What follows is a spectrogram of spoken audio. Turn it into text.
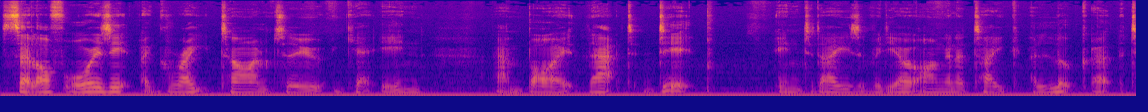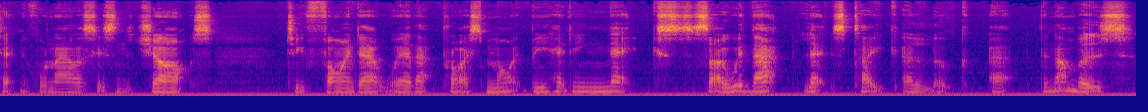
sell off, or is it a great time to get in and buy that dip? In today's video, I'm going to take a look at the technical analysis and the charts to find out where that price might be heading next. So, with that, let's take a look at the numbers.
